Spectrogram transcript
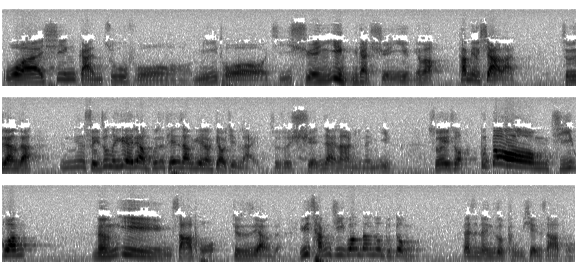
我心感诸佛弥陀及玄应，你看玄应有没有？它没有下来，是不是这样子啊？你水中的月亮不是天上月亮掉进来，只是悬在那里能应。所以说不动极光能应沙婆，就是这样子。于长极光当中不动。但是能够普现沙婆，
